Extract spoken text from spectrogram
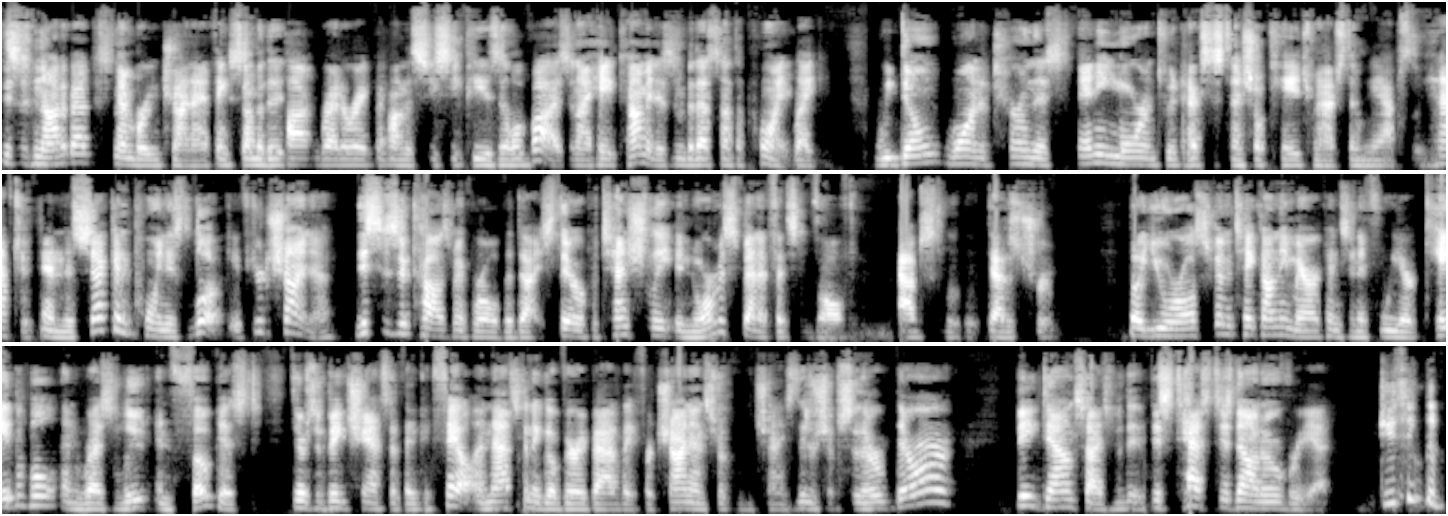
This is not about dismembering China. I think some of the hot rhetoric on the CCP is ill advised, and I hate communism, but that's not the point. Like, we don't want to turn this any more into an existential cage match than we absolutely have to. And the second point is look, if you're China, this is a cosmic roll of the dice. There are potentially enormous benefits involved. Absolutely. That is true. But you are also going to take on the Americans. And if we are capable and resolute and focused, there's a big chance that they could fail. And that's going to go very badly for China and certainly the Chinese leadership. So there, there are big downsides, but this test is not over yet. Do you think the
